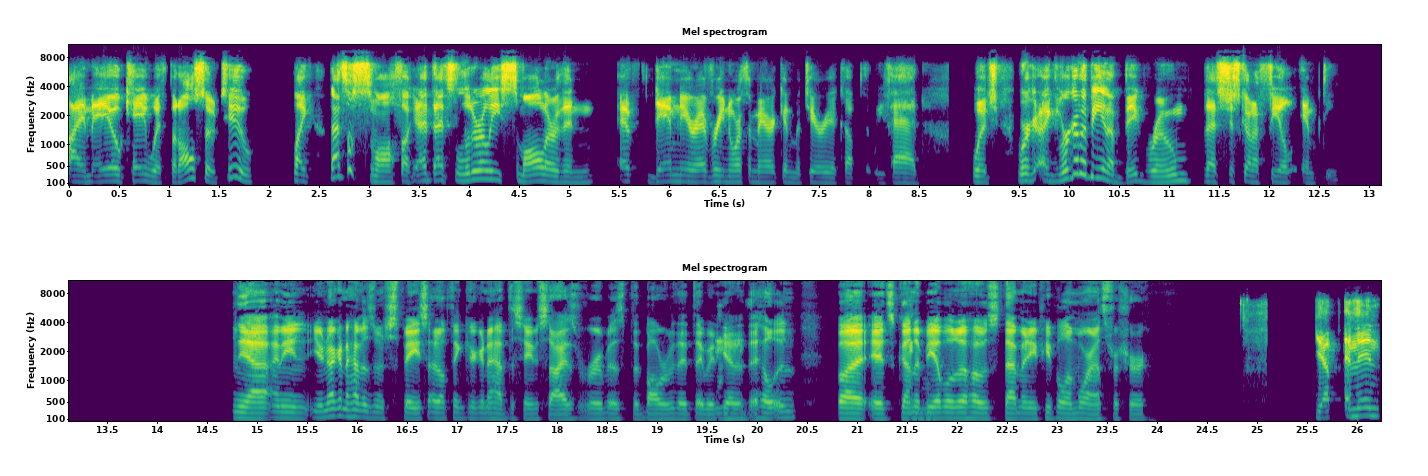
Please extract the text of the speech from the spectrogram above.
I'm a okay with, but also too, like that's a small fuck. That's literally smaller than damn near every North American Materia Cup that we've had. Which we're we're going to be in a big room that's just going to feel empty. Yeah, I mean, you're not going to have as much space. I don't think you're going to have the same size room as the ballroom that they would mm-hmm. get at the Hilton, but it's going to mm-hmm. be able to host that many people and more. That's for sure. Yep, and then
